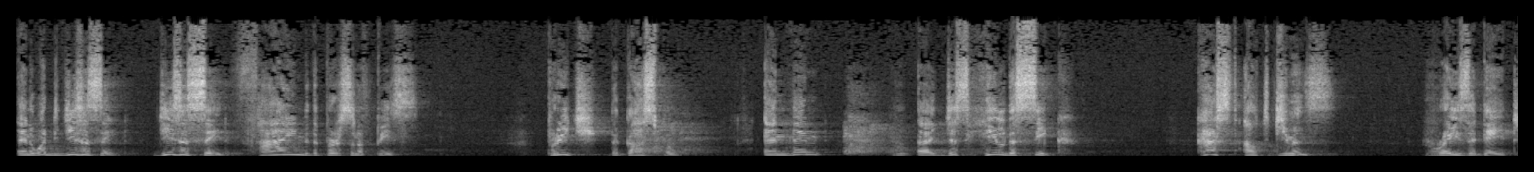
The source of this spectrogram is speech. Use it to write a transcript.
And what did Jesus say? Jesus said, Find the person of peace, preach the gospel, and then uh, just heal the sick, cast out demons, raise the dead.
